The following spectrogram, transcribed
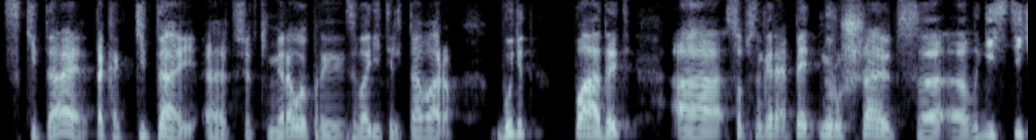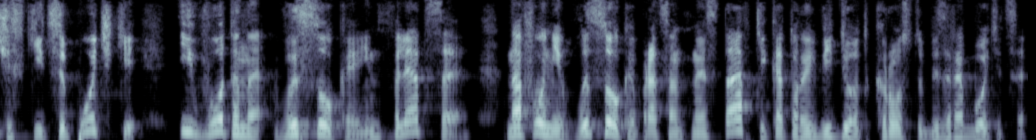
с Китая, так как Китай все-таки мировой производитель товаров, будет падать, а, собственно говоря, опять нарушаются а, логистические цепочки, и вот она, высокая инфляция на фоне высокой процентной ставки, которая ведет к росту безработицы.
